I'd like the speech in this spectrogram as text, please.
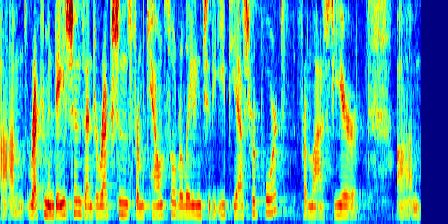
um, recommendations and directions from council relating to the EPS report from last year. Um,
